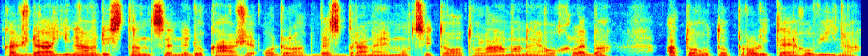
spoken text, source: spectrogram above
Každá jiná distance nedokáže odolat bezbrané moci tohoto lámaného chleba a tohoto prolitého vína,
